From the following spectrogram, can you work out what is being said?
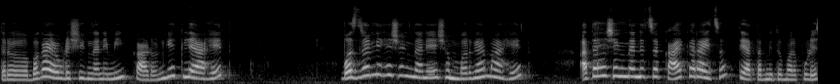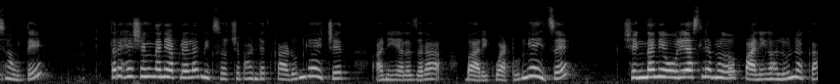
तर बघा एवढे शेंगदाणे मी काढून घेतले आहेत. वजराने हे शेंगदाणे शंभर ग्रॅम आहेत. आता हे शेंगदाण्याचं काय करायचं ते आता मी तुम्हाला पुढे सांगते. तर हे शेंगदाणे आपल्याला मिक्सरच्या भांड्यात काढून घ्यायचे आहेत आणि याला जरा बारीक वाटून घ्यायचं आहे शेंगदाणे ओले असल्यामुळं पाणी घालू नका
